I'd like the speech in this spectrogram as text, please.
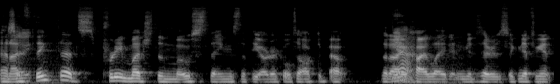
And So- I think that's pretty much the most things that the article talked about that Yeah. I highlighted and considered significant.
